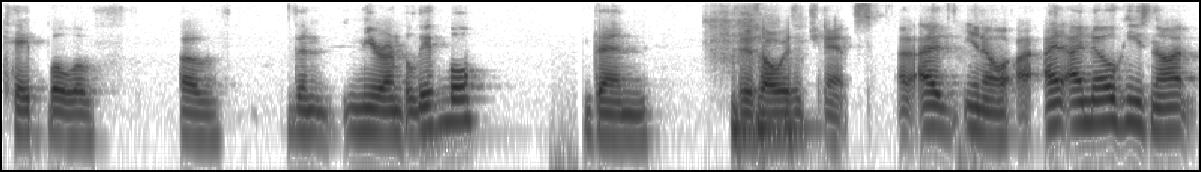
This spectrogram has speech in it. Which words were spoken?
capable of of the near unbelievable, then there's always a chance. I, I you know, I, I know he's not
